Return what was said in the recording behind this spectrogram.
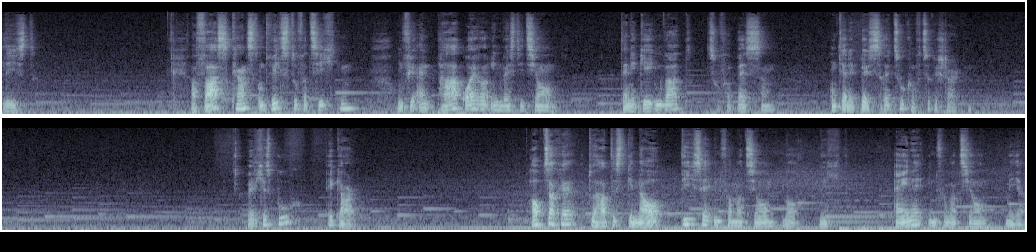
liest? Auf was kannst und willst du verzichten, um für ein paar Euro Investition deine Gegenwart zu verbessern und dir eine bessere Zukunft zu gestalten? Welches Buch? Egal. Hauptsache, du hattest genau diese Information noch nicht. Eine Information mehr.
